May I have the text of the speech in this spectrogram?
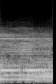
Amen.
